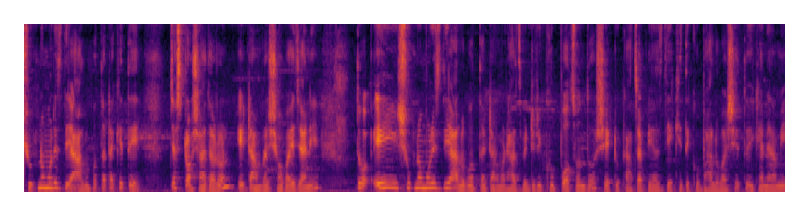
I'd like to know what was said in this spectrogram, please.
শুকনো মরিচ দিয়ে আলু ভর্তাটা খেতে জাস্ট অসাধারণ, এটা আমরা সবাই জানি। তো এই শুকনো মরিচ দিয়ে আলু ভর্তাটা আমার হাজব্যান্ডেরই খুব পছন্দ, সে একটু কাঁচা পেঁয়াজ দিয়ে খেতে খুব ভালোবাসে। তো এখানে আমি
